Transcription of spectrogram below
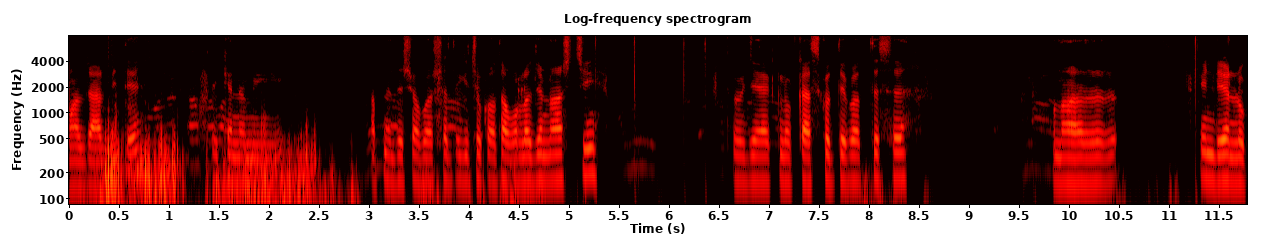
মাঝরা আরবিতে। এখানে আমি আপনাদের সবার সাথে কিছু কথা বলার জন্য আসছি। তো যে এক লোক কাজ করতে পারতেছে। ওনার ইন্ডিয়ান লোক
